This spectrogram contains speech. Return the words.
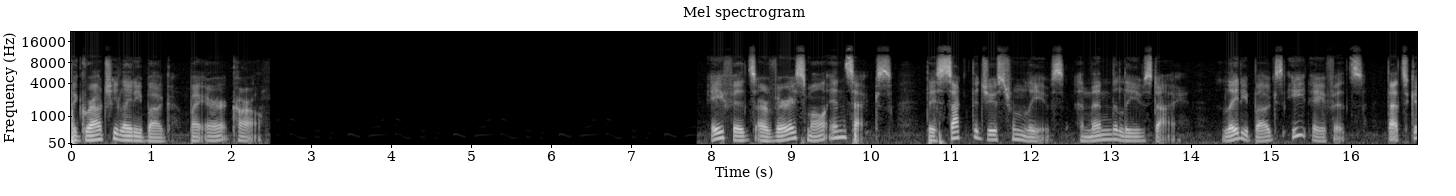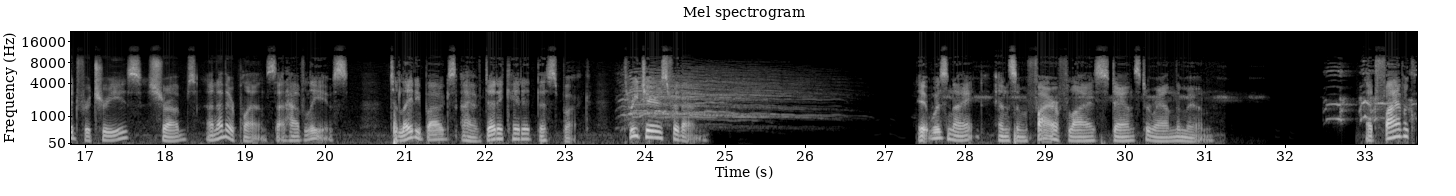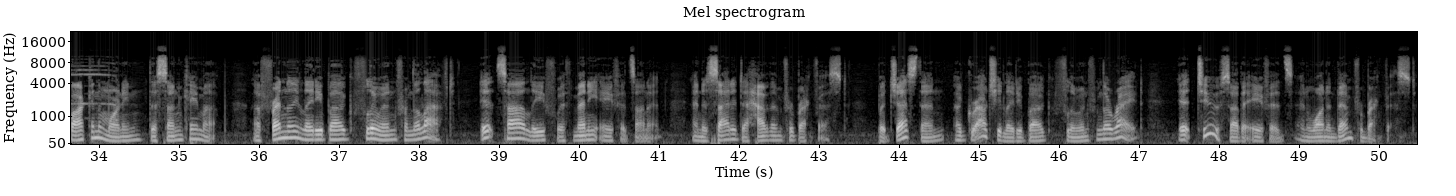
The Grouchy Ladybug by Eric Carle. Aphids are very small insects. They suck the juice from leaves, and then the leaves die. Ladybugs eat aphids. That's good for trees, shrubs, and other plants that have leaves. To ladybugs, I have dedicated this book. Three cheers for them. It was night, and some fireflies danced around the moon. At five o'clock in the morning, the sun came up. A friendly ladybug flew in from the left. It saw a leaf with many aphids on it, and decided to have them for breakfast. But just then, a grouchy ladybug flew in from the right. It too saw the aphids and wanted them for breakfast.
